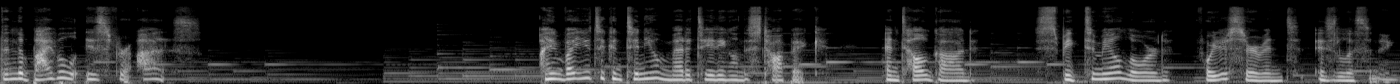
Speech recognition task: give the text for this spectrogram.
then the Bible is for us. I invite you to continue meditating on this topic and tell God, Speak to me, O Lord, for your servant is listening.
